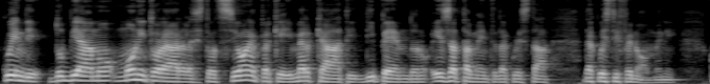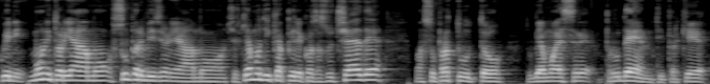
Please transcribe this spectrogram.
Quindi dobbiamo monitorare la situazione perché i mercati dipendono esattamente da, questa, da, questi fenomeni. Quindi monitoriamo, supervisioniamo, cerchiamo di capire cosa succede, ma soprattutto dobbiamo essere prudenti perché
